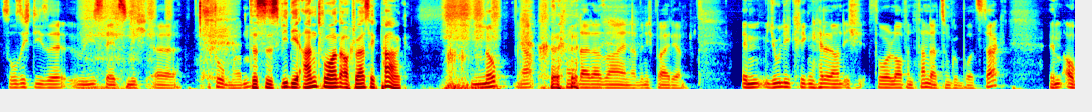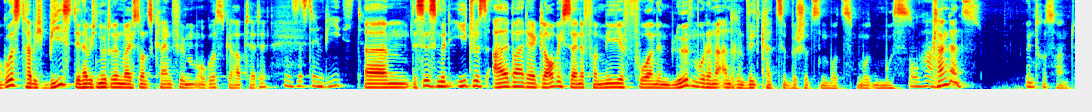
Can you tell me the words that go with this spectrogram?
So sich diese Release-Dates nicht äh, verschoben haben. Das ist wie die Antwort auf Jurassic Park. Nope. Ja, das kann leider sein. Da bin ich bei dir. Im Juli kriegen Helena und ich Thor Love and Thunder zum Geburtstag. Im August habe ich Beast, den habe ich nur drin, weil ich sonst keinen Film im August gehabt hätte. Was ist denn Beast? Ähm, das ist mit Idris Alba, der, glaube ich, seine Familie vor einem Löwen oder einer anderen Wildkatze beschützen muss. mu muss. Oha. Klang ganz interessant.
